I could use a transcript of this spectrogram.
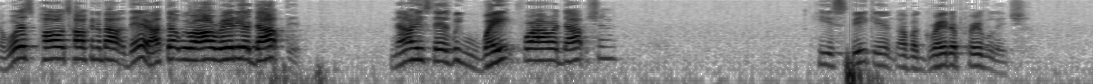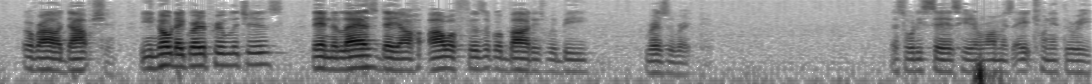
Now, what is Paul talking about there? I thought we were already adopted. Now he says we wait for our adoption. He is speaking of a greater privilege of our adoption. You know what that greater privilege is? That in the last day our, our physical bodies will be resurrected. That's what he says here in Romans 8:23.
